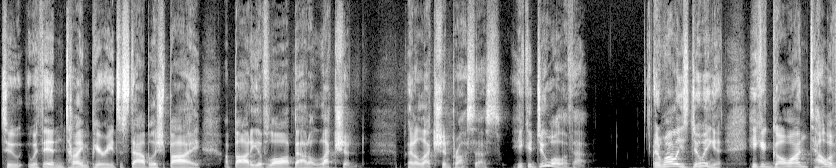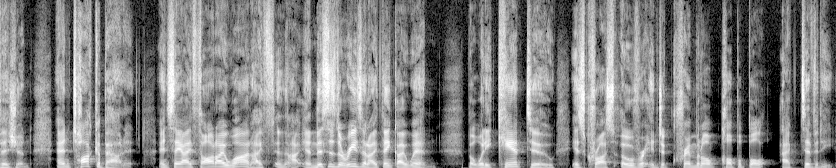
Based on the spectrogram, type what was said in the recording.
to within time periods established by a body of law about election, an election process. He could do all of that. And while he's doing it, he could go on television and talk about it and say, I thought I won. I, and, I, and this is the reason I think I win. But what he can't do is cross over into criminal, culpable activity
